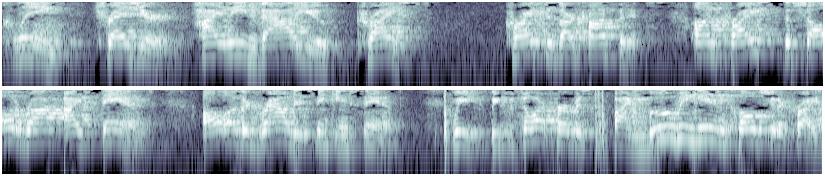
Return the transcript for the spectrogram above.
cling, treasure, highly value Christ. Christ is our confidence. On Christ, the solid rock, I stand. All other ground is sinking sand. We, we fulfill our purpose by moving in closer to Christ.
